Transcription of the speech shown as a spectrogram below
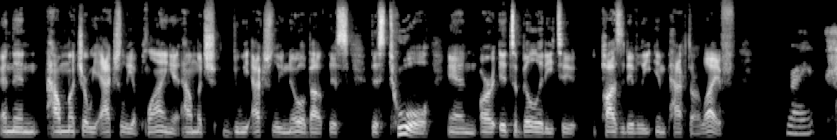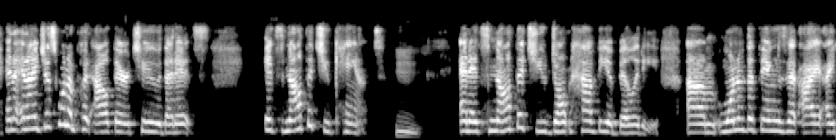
and then how much are we actually applying it? How much do we actually know about this this tool and our its ability to positively impact our life? Right, and and I just want to put out there too that it's it's not that you can't. Mm. And it's not that you don't have the ability. Um, one of the things that I, I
